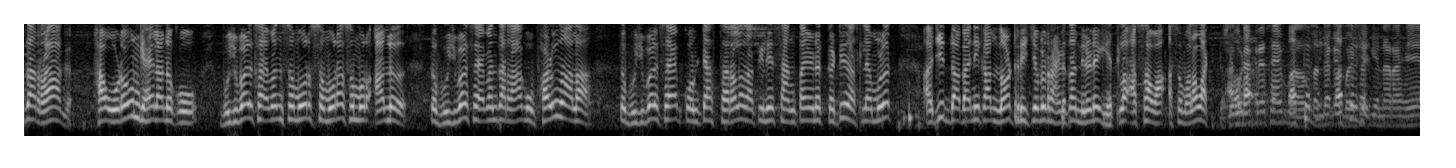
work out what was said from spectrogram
साहेबांचा राग हा ओढवून घ्यायला नको. भुजबळ साहेबांसमोर समोरासमोर आलं तर भुजबळ साहेबांचा राग उफाळून आला तर भुजबळ साहेब कोणत्या स्तराला जातील हे सांगता येणं कठीण असल्यामुळंच अजितदादांनी काल नॉट रिचेबल राहण्याचा निर्णय घेतला असावा असं मला वाटतं. ठाकरे साहेब आहे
